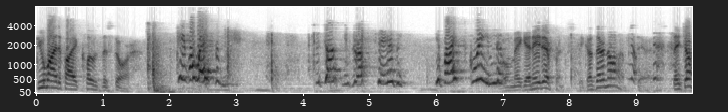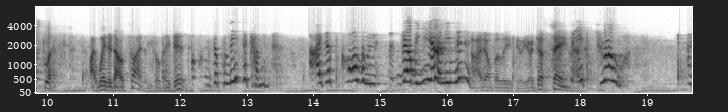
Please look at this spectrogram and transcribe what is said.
Do you mind if I close this door? Keep away from me. The Johnsons are upstairs, and if I scream, they'll. Won't make any difference because they're not upstairs. They just left. I waited outside until they did. Oh, the police are coming. I just called them, and they'll be here any minute. I don't believe you. You're just saying that. It's true. I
